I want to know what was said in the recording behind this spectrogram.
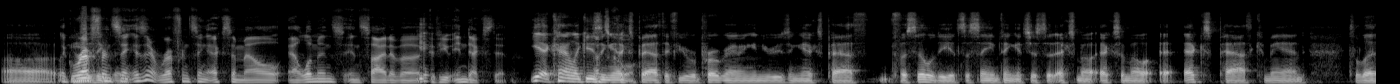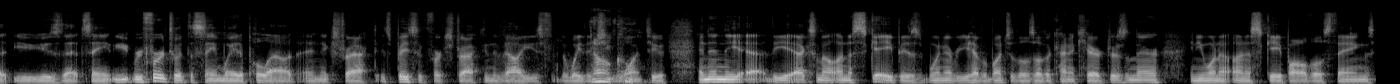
Uh, Like referencing, isn't it referencing XML elements inside of a if you indexed it? yeah, kind of like using cool. XPath. If you were programming and you're using XPath facility, it's the same thing. It's just an XML XML XPath command to let you use that same. You refer to it the same way to pull out and extract. It's basically for extracting the values the way that Oh, you cool. want to. And then the uh, the XML unescape is whenever you have a bunch of those other kind of characters in there, and you want to unescape all those things.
